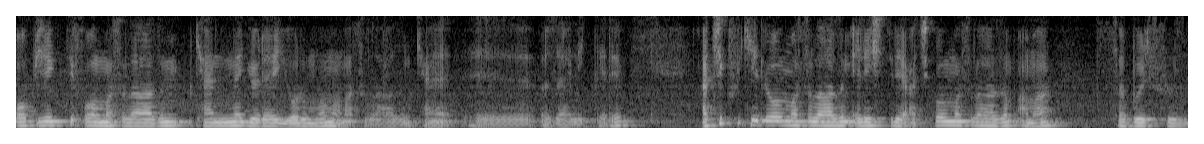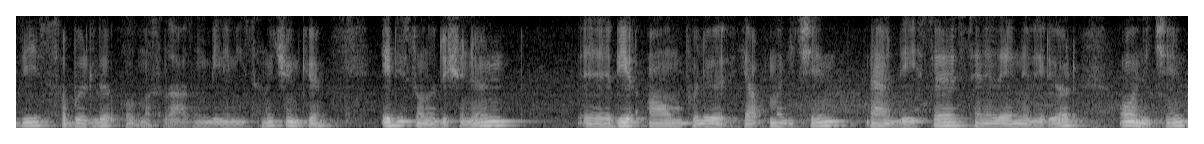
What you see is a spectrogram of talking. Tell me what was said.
objektif olması lazım, kendine göre yorumlamaması lazım e, özellikleri. Açık fikirli olması lazım, eleştiriye açık olması lazım ama sabırsız değil, sabırlı olması lazım bilim insanı. Çünkü Edison'u düşünün, e, bir ampulü yapmak için neredeyse senelerini veriyor. Onun için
